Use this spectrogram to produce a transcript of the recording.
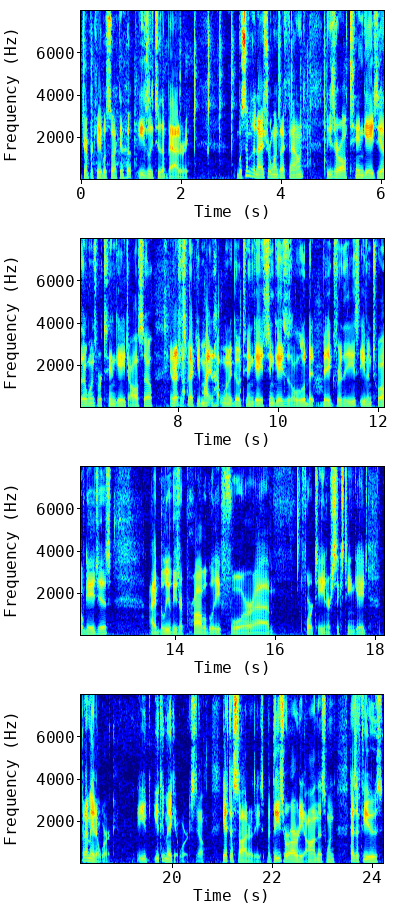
jumper cables, so I can hook easily to the battery. With some of the nicer ones I found, these are all 10 gauge. The other ones were 10 gauge also. In retrospect, you might not want to go 10 gauge. 10 gauge is a little bit big for these, even 12 gauge is. I believe these are probably for um, 14 or 16 gauge, but I made it work. You, you can make it work still. You have to solder these, but these were already on. This one has a fuse,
